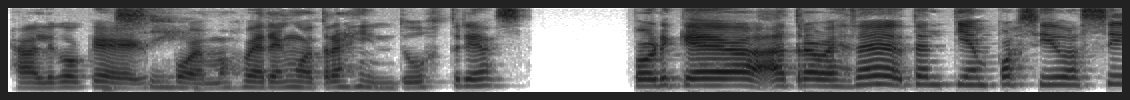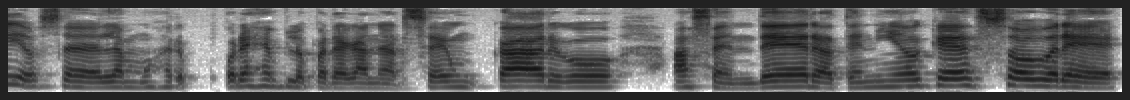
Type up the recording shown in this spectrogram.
Algo que podemos ver en otras industrias porque a, través del tiempo ha sido así, o sea, la mujer, por ejemplo, para ganarse un cargo, ascender, ha tenido que sobre,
